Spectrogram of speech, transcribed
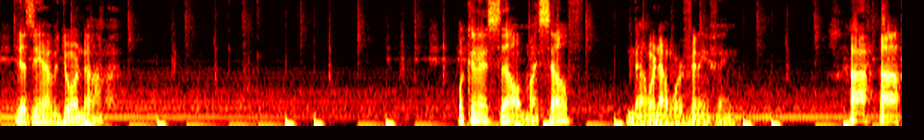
He doesn't have a doorknob. What can I sell? Myself? No, we're not worth anything. Ha ha!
